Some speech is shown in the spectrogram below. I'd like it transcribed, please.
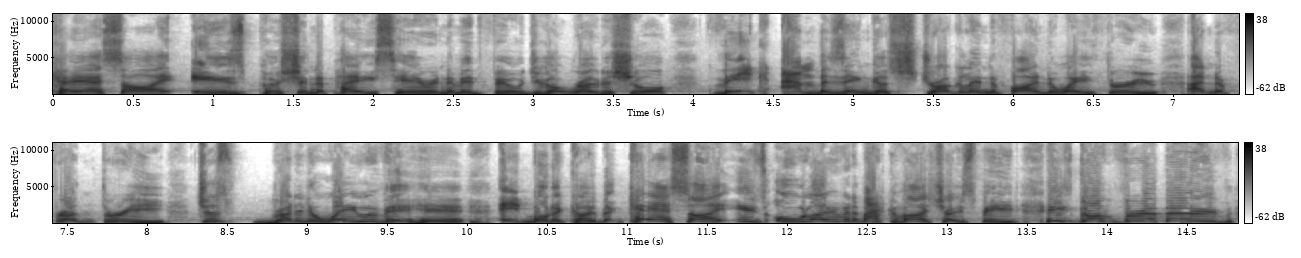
KSI is pushing the pace here in the midfield. You've got Wroetoshaw, Vic, and Behzinga struggling to find a way through. And the front three just running away with it here in Monaco. But KSI is all over the back of iShow Speed. He's gone for a move.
